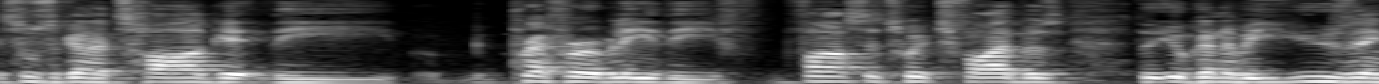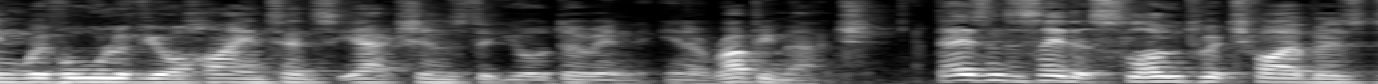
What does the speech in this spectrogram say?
It's also going to target the preferably the faster twitch fibers that you're going to be using with all of your high intensity actions that you're doing in a rugby match. That isn't to say that slow twitch fibers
